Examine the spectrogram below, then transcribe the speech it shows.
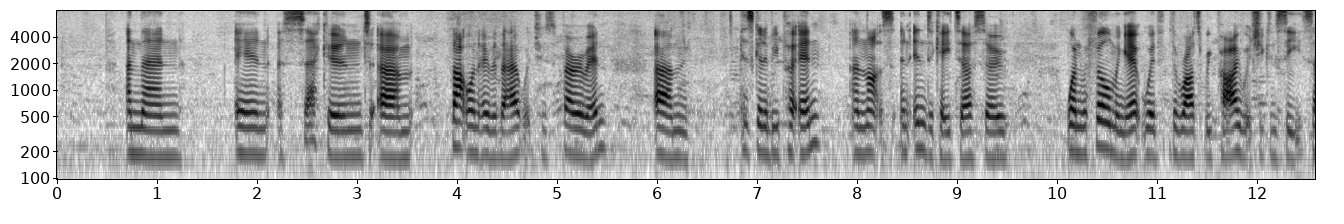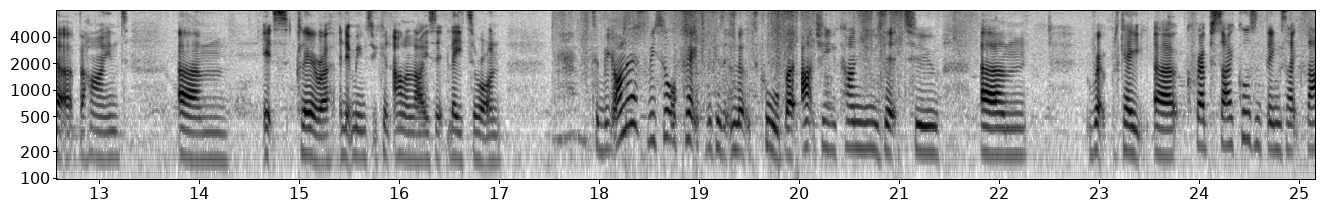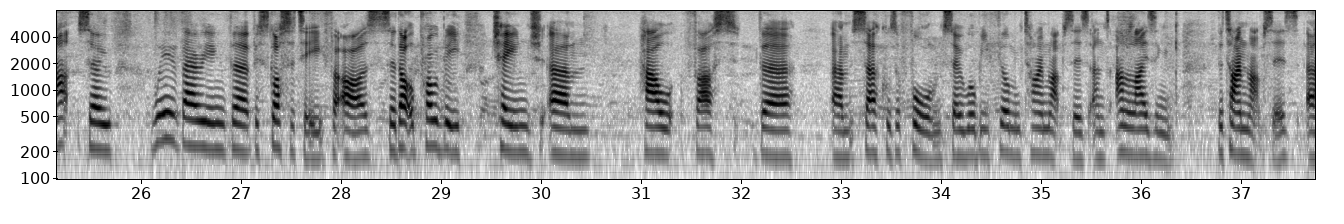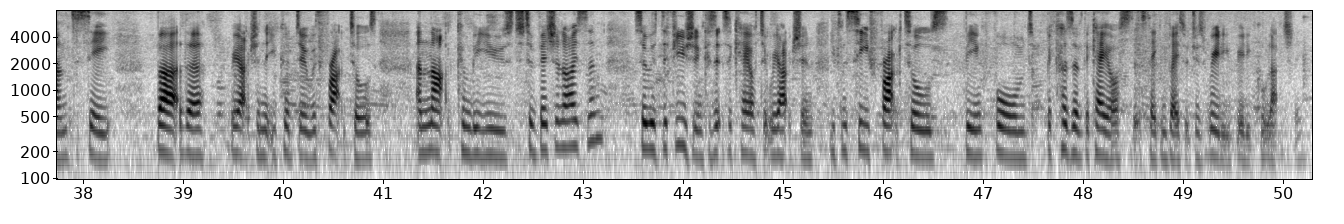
And then in a second, um, that one over there, which is ferroin, um, is going to be put in and that's an indicator. So when we're filming it with the Raspberry Pi, which you can see set up behind, um, it's clearer and it means you can analyse it later on. To be honest, we sort of picked because it looks cool, but actually you can use it to um, replicate uh, Krebs cycles and things like that. So we're varying the viscosity for ours, so that will probably change um, how fast the um, circles are formed. So we'll be filming time lapses and analysing the time lapses um, to see, but the reaction that you could do with fractals, and that can be used to visualize them. So with diffusion, because it's a chaotic reaction, you can see fractals being formed because of the chaos that's taking place, which is really, really cool actually.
